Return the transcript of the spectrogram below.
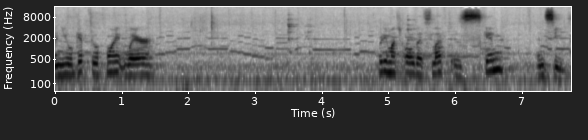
And you'll get to a point where pretty much all that's left is skin and seeds.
